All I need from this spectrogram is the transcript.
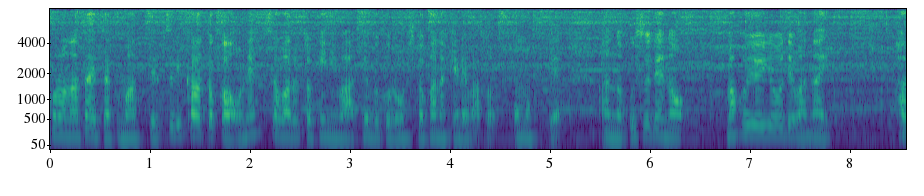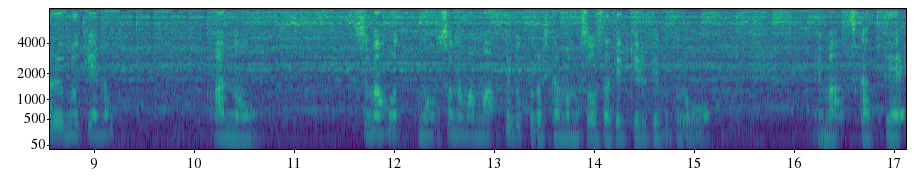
コロナ対策もあってつり革とかをね触る時には手袋をしとかなければと思ってあの薄手の真冬用ではない春向けのあのスマホもそのまま手袋したまま操作できる手袋を、えまあ、使って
